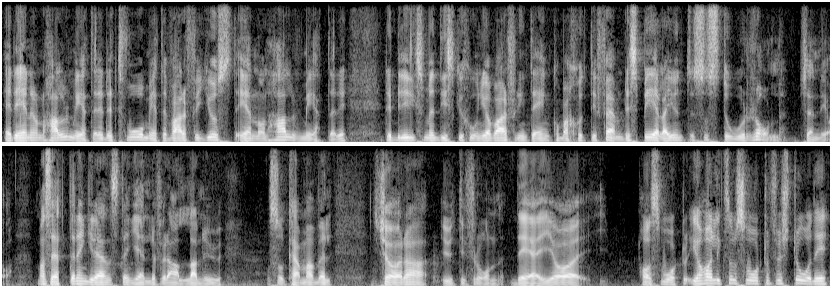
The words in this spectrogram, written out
är det en och en halv meter, är det två meter, varför just en och en halv meter? Det, det blir liksom en diskussion, ja varför inte 1,75? Det spelar ju inte så stor roll, känner jag. Man sätter en gräns, den gäller för alla nu och så kan man väl köra utifrån det. Jag har, svårt, jag har liksom svårt att förstå det.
